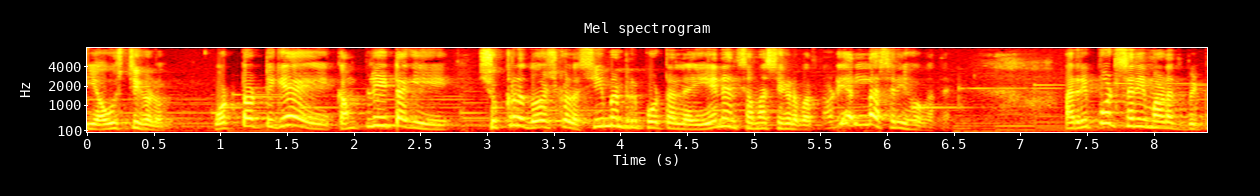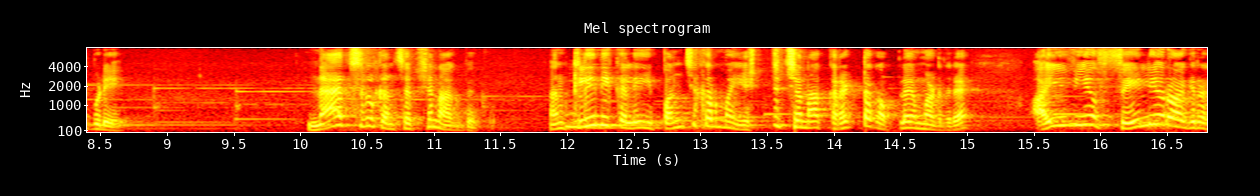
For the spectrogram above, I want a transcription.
ಈ ಔಷಧಿಗಳು, ಒಟ್ಟೊಟ್ಟಿಗೆ ಕಂಪ್ಲೀಟಾಗಿ ಶುಕ್ರ ದೋಷಗಳು, ಸೀಮನ್ ರಿಪೋರ್ಟಲ್ಲಿ ಏನೇನು ಸಮಸ್ಯೆಗಳು ಬರ್ತವೆ ನೋಡಿ ಎಲ್ಲ ಸರಿ ಹೋಗುತ್ತೆ. ಆ ರಿಪೋರ್ಟ್ ಸರಿ ಮಾಡೋದು ಬಿಟ್ಬಿಡಿ ನ್ಯಾಚುರಲ್ ಕನ್ಸೆಪ್ಷನ್ ಆಗಬೇಕು. ನಾನು ಕ್ಲಿನಿಕಲ್ಲಿ ಈ ಪಂಚಕರ್ಮ ಎಷ್ಟು ಚೆನ್ನಾಗಿ ಕರೆಕ್ಟಾಗಿ ಅಪ್ಲೈ ಮಾಡಿದ್ರೆ ಐ ವಿ ಎಫ್ ಫೇಲ್ಯೂರ್ ಆಗಿರೋ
